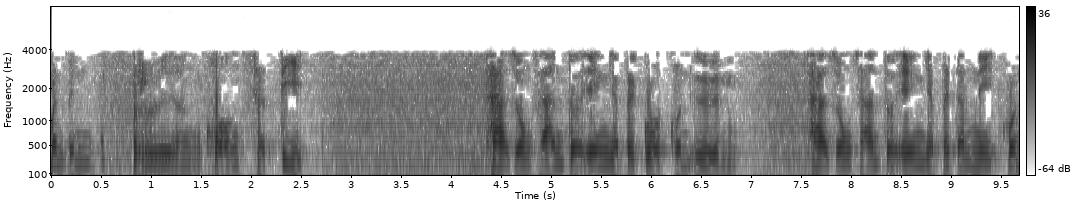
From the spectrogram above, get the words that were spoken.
มันเป็นเรื่องของสติ ถ้าสงสารตัวเองอย่าไปโกรธคนอื่น ถ้าสงสารตัวเองอย่าไปตำหนิคน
